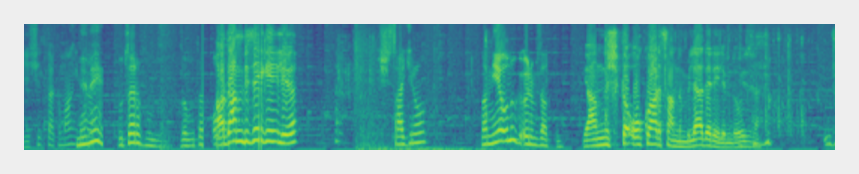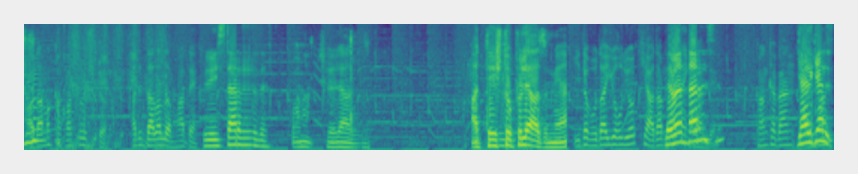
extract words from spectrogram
yeşil takım hangi Mehmet bu tarafımızda bu taraf. Adam bize geliyor. Şş, sakin ol. Lan niye onu önümüze attın? Yanlışlıkla ok var sandım birader elimde o yüzden. Ucunu. Adamın kafası uçtu. Hadi dalalım hadi. Reisler dedi. Bana şey lazım. Ateş topu lazım ya. İyi de burada yol yok ki adam Levent nereden neredesin? geldi? Kanka ben Gel gel.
